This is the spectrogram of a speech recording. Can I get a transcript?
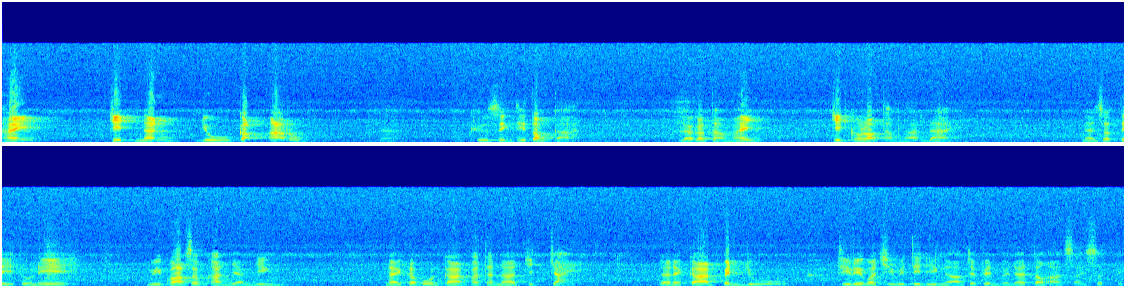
ให้จิตนั้นอยู่กับอารมณ์คือสิ่งที่ต้องการ แล้วก็ทำให้จิตของเราทำงานได้ในสติตัวนี้มีความสำคัญอย่างยิ่ง ในกระบวนการพัฒนาจิตใจ และในการเป็นอยู่ที่เรียกว่าชีวิตที่ดีงามจะเป็นไปได้ต้องอาศัยสติ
